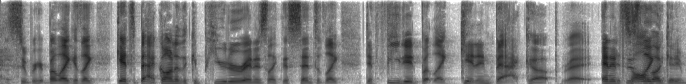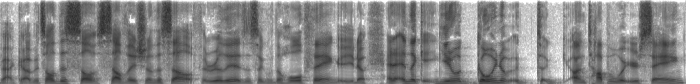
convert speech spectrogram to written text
right. super but like it's like gets back onto the computer and it's like this sense of like defeated but like getting back up Right. and it's, it's all like about getting back up. It's all this self salvation of the self. It really is. It's like the whole thing, you know. And and like you know, going to, to, on top of what you're saying,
